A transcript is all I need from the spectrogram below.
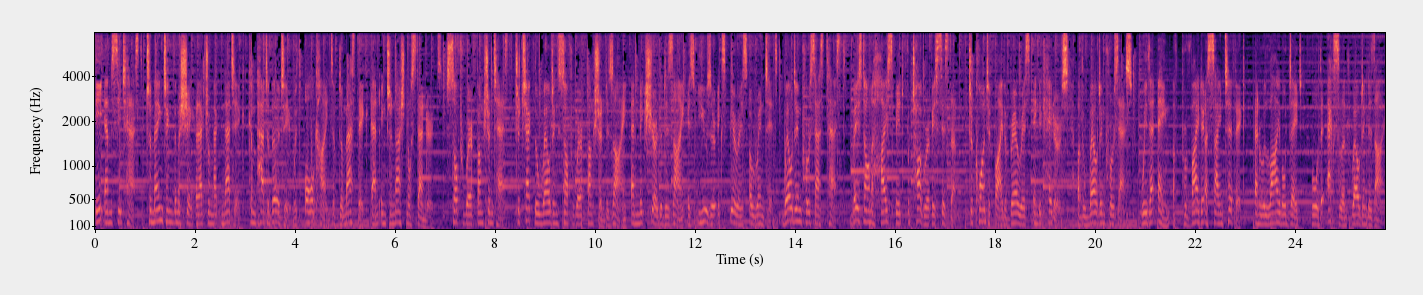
EMC test to maintain the machine electromagnetic compatibility with all kinds of domestic and international standards. Software function test to check the welding software function design and make sure the design is user experience oriented. Welding process test based on a high-speed photography system to quantify the various indicators of the welding process with the aim of providing a scientific and reliable date for the excellent welding design.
